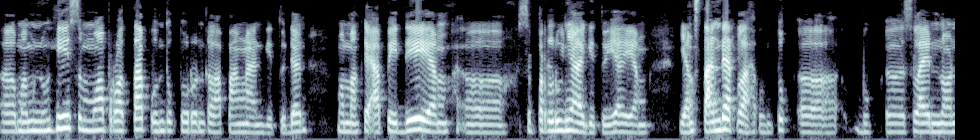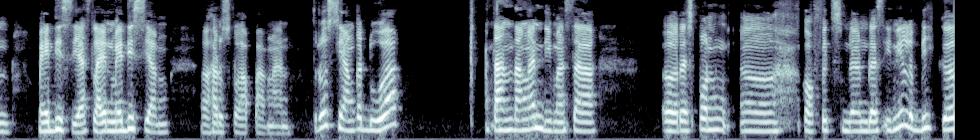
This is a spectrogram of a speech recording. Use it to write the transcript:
uh, memenuhi semua protap untuk turun ke lapangan gitu dan memakai APD yang uh, seperlunya gitu ya, yang yang standar lah untuk uh, buk, uh, selain non medis ya, selain medis yang uh, harus ke lapangan. Terus yang kedua tantangan di masa uh, respon uh, eh, COVID-19 ini lebih ke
